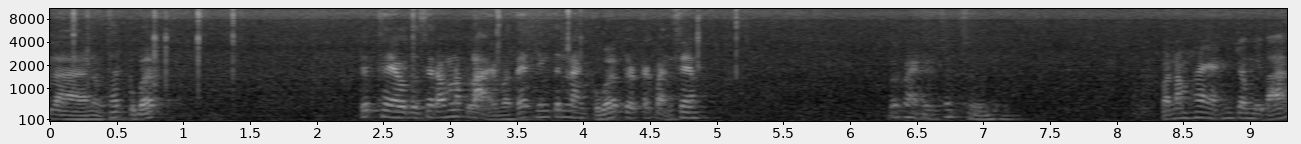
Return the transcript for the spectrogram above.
Đây là nội thất của bếp. Tiếp theo tôi sẽ đóng nắp lại và test những tính năng của bếp cho các bạn xem. Bếp này được xuất xưởng vào năm 2018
